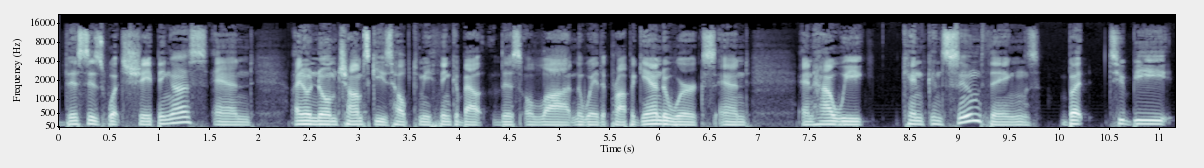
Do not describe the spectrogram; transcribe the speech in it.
this is what's shaping us and I know Noam Chomsky's helped me think about this a lot and the way that propaganda works and and how we can consume things, but to be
